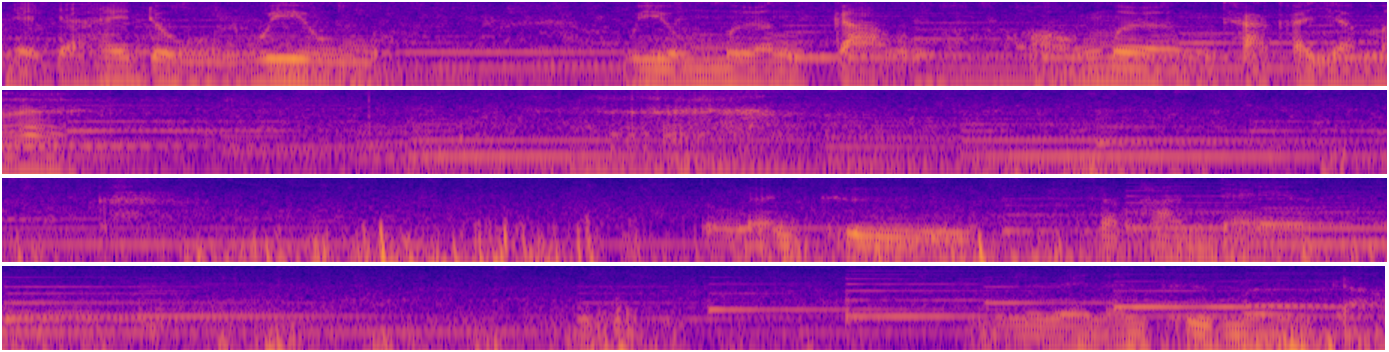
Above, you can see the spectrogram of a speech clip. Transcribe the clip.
เดี๋ยวจะให้ดูวิว วิวเมืองเก่าของเมืองทาคายาม่า คือสะพานแดงบริเวณนั้นคือเมืองเก่า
